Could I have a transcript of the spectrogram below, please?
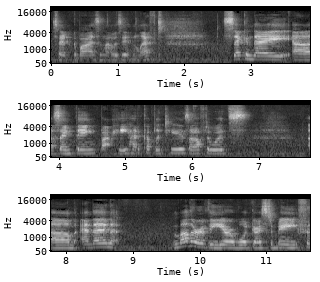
said goodbyes, and that was it, and left. Second day, uh, same thing, but he had a couple of tears afterwards. Um, and then Mother of the Year award goes to me for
